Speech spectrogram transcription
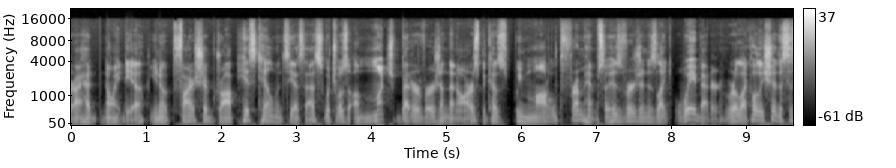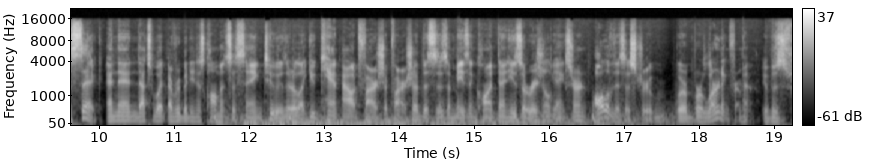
later. I had no idea. You know, Fireship dropped his Tailwind CSS, which was a much better version than ours because we modeled from him. So his version is like way better. We're like, holy shit, this is sick. And then that's what everybody in his comments is saying too. They're like, you can't out Fireship Fireship. This is amazing content. He's the original gangster. And all of this is true. We're, we're learning from him. It was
